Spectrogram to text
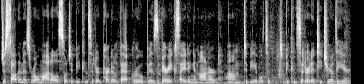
just saw them as role models. So to be considered part of that group is very exciting and honored um, to be able to, to be considered a Teacher of the Year.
